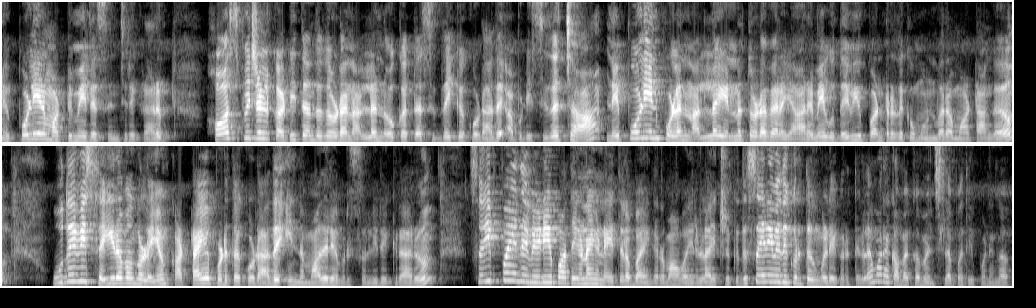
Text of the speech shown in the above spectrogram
நெப்போலியன் மட்டுமே இதை செஞ்சுருக்கிறாரு. ஹாஸ்பிட்டல் கட்டி தந்ததோட நல்ல நோக்கத்தை சிதைக்கக்கூடாது அப்படி சிதைச்சா நெப்போலியன் போல நல்ல எண்ணத்தோட வேற யாருமே உதவி பண்ணுறதுக்கு முன்வர மாட்டாங்க. உதவி செய்கிறவங்களையும் கட்டாயப்படுத்தக்கூடாது இந்த மாதிரி அவர் சொல்லியிருக்கிறாரு. ஸோ இப்போ இந்த வீடியோ பார்த்தீங்கன்னா இணையத்தில் பயங்கரமாக வைரல் இருக்குது. சரி இது குறித்து உங்களுடைய கருத்துக்களை மறக்காம கமெண்ட்ஸில் பதிவு பண்ணுங்கள்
